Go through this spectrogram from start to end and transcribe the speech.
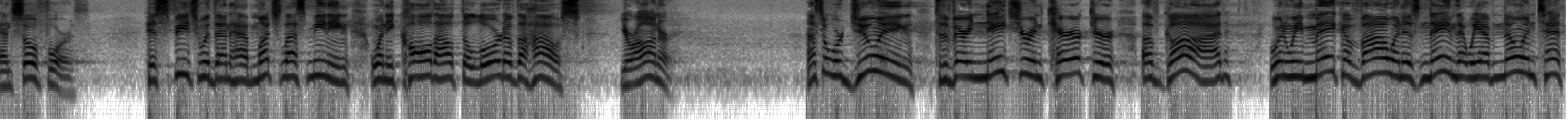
and so forth. His speech would then have much less meaning when he called out the Lord of the house, Your Honor. That's what we're doing to the very nature and character of God when we make a vow in His name that we have no intent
